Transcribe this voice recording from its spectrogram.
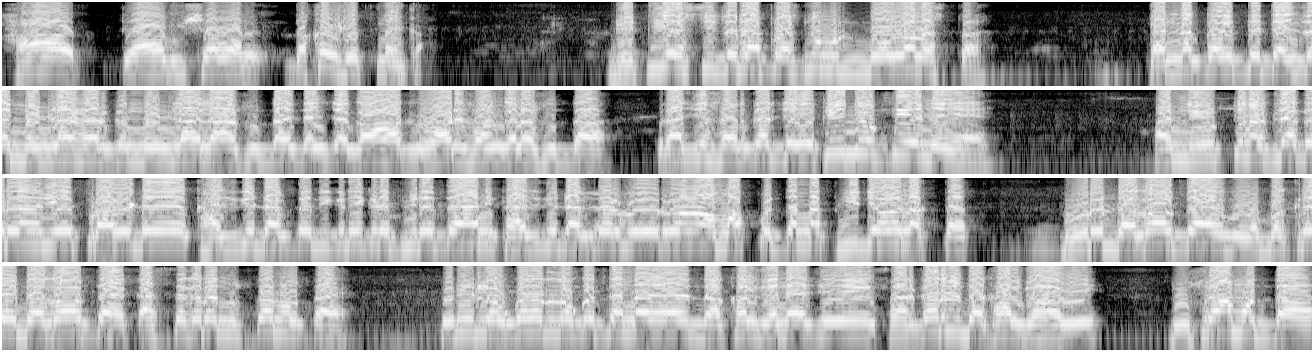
हा त्या विषयावर दखल घेत नाही का? घेतली असती तर हा प्रश्न उद्भवला नसता. त्यांना कळतं त्यांचा मेंढलासारखं मेंढलाला सुद्धा त्यांच्या गावात लोहारी सांगायला सुद्धा. राज्य सरकारच्या एकही नियुक्ती नाही आहे आणि नियुक्ती नसल्याकडे हे प्रायव्हेट खाजगी डॉक्टर इकडे इकडे फिरत आहे आणि खाजगी डॉक्टर अमाप त्यांना फी द्यावं लागतात. ढोर दगावत आहे बकऱ्या दगावत आहे कास्तकारांना नुकसान होत आहे तरी लवकरात लवकर त्यांना दखल घेण्याची सरकारने दखल घ्यावी. दुसरा मुद्दा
